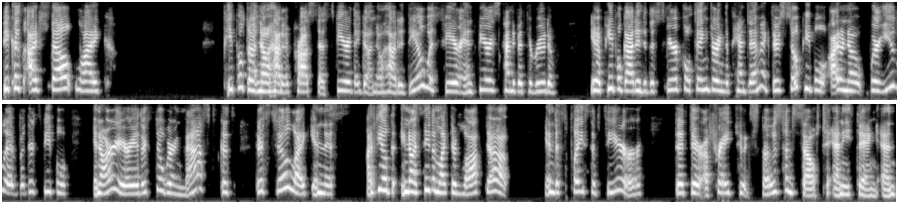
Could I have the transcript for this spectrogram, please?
because I felt like people don't know how to process fear. They don't know how to deal with fear. And fear is kind of at the root of, you know, people got into the fearful thing during the pandemic. There's still people, I don't know where you live, but there's people in our area, they're still wearing masks because they're still like in this. I feel, that, you know, I see them like they're locked up in this place of fear that they're afraid to expose themselves to anything. And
